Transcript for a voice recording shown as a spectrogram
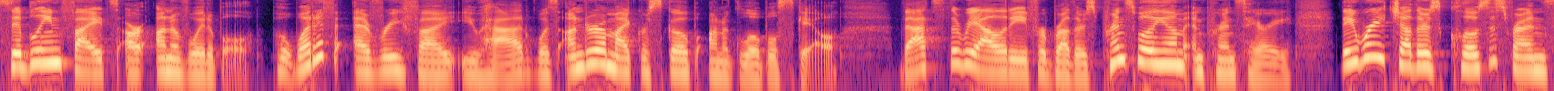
Sibling fights are unavoidable, but what if every fight you had was under a microscope on a global scale? That's the reality for brothers Prince William and Prince Harry. They were each other's closest friends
